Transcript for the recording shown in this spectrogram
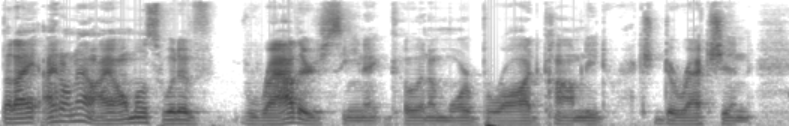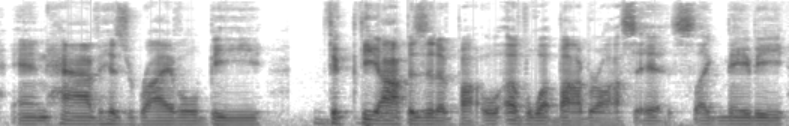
but I I don't know I almost would have rather seen it go in a more broad comedy direction direction and have his rival be the, the opposite of Bob, of what Bob Ross is like maybe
